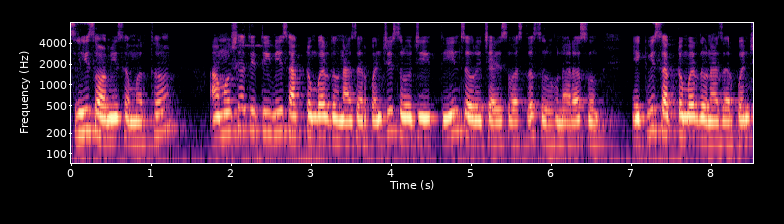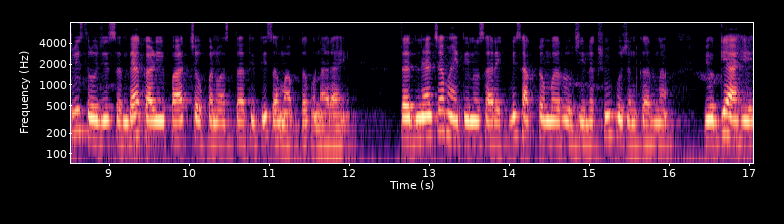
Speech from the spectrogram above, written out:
श्री स्वामी समर्थ. अमावस्या तिथी वीस ऑक्टोंबर दोन हजार पंचवीस रोजी तीन चौवेचाळीस वाजता सुरू होणार असून एकवीस ऑक्टोंबर दोन हजार पंचवीस रोजी संध्याकाळी पाच चौपन्न वाजता तिथी समाप्त होणार आहे. तज्ज्ञाच्या माहितीनुसार एकवीस ऑक्टोंबर रोजी लक्ष्मीपूजन करणं योग्य आहे.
